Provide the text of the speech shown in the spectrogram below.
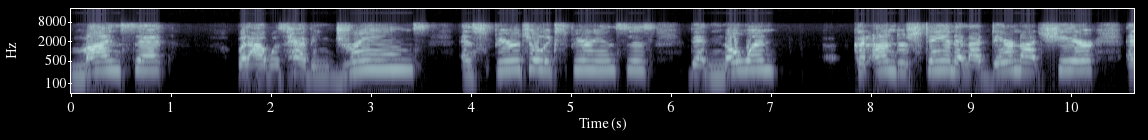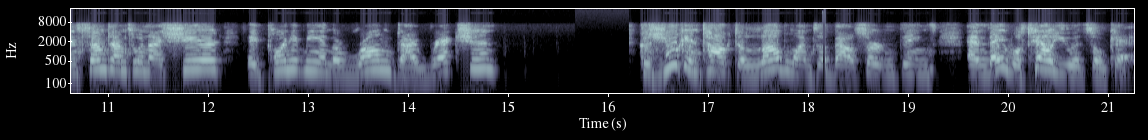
mindset, but I was having dreams and spiritual experiences that no one could understand and I dare not share. And sometimes when I shared, they pointed me in the wrong direction because you can talk to loved ones about certain things and they will tell you it's okay.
